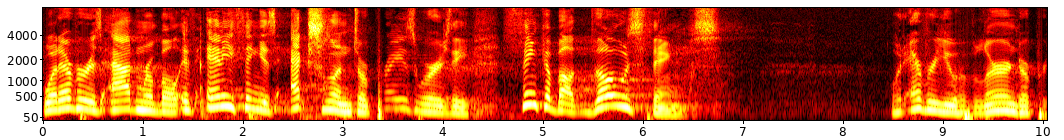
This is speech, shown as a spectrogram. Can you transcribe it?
whatever is admirable, if anything is excellent or praiseworthy, think about those things. Whatever you have learned or per-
